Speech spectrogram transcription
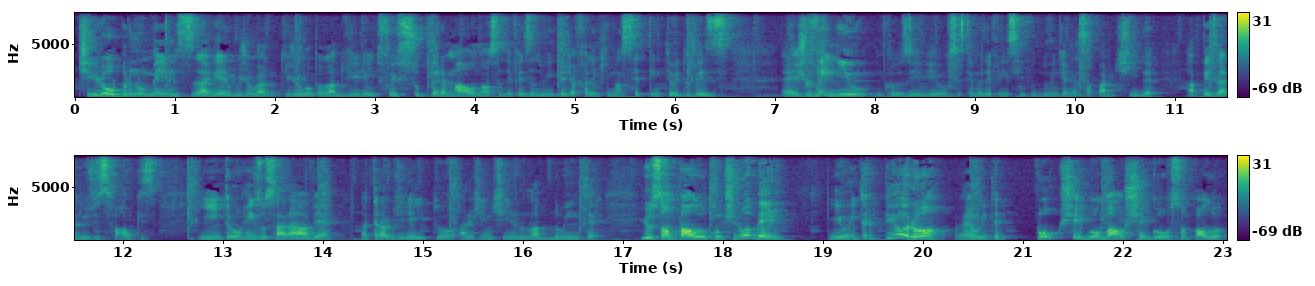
tirou o Bruno Mendes, zagueiro que jogou, que jogou pelo lado direito, foi super mal. Nossa, a defesa do Inter, já falei aqui umas 78 vezes. É, juvenil, inclusive, o sistema defensivo do Inter nessa partida, apesar dos desfalques. E entrou o Renzo Saravia, lateral direito argentino, do lado do Inter. E o São Paulo continuou bem. E o Inter piorou. Né? O Inter pouco chegou, mal chegou. O São Paulo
